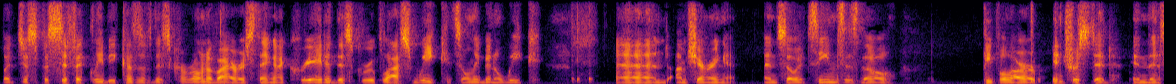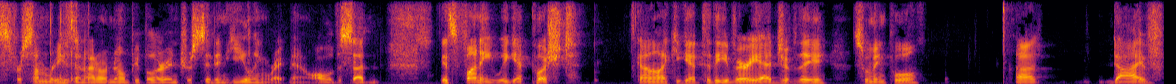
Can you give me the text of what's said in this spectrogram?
but just specifically because of this coronavirus thing, I created this group last week. It's only been a week and I'm sharing it. And so it seems as though people are interested in this for some reason. I don't know. People are interested in healing right now, all of a sudden. It's funny, we get pushed. It's kind of like you get to the very edge of the swimming pool, uh, dive,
